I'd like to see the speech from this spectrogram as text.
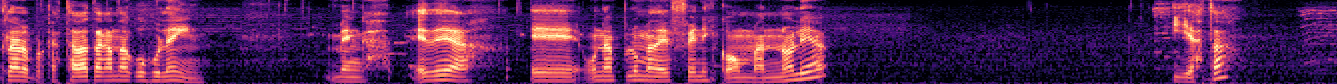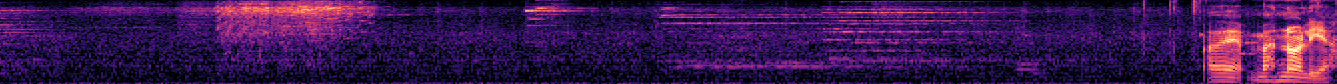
Claro, porque estaba atacando a Kuhulain. Venga, Edea. Eh, una pluma de Fénix con Magnolia. Y ya está. A ver, Magnolia.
